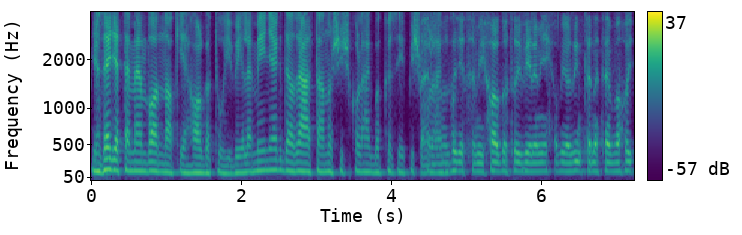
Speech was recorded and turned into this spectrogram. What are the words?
Ugye az egyetemen vannak ilyen hallgatói vélemények, de az általános iskolákban, középiskolákban... az egyetemi hallgatói vélemények, ami az interneten van, hogy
